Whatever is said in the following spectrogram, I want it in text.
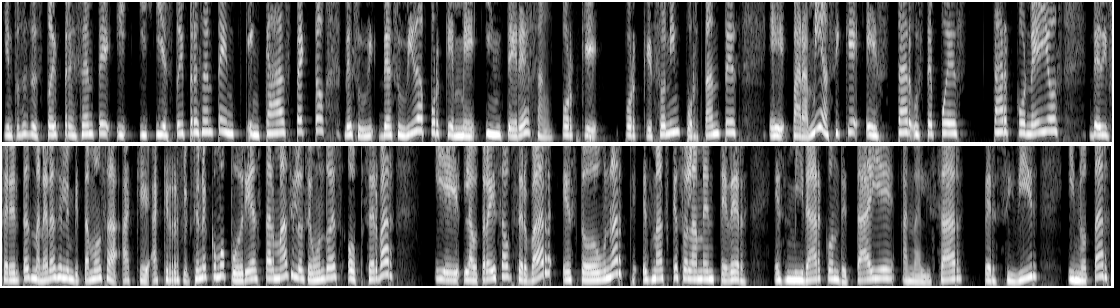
y entonces estoy presente y, y, estoy presente en, en, cada aspecto de su, de su vida porque me interesan, porque porque son importantes eh, para mí. Así que estar, usted puede estar con ellos de diferentes maneras y lo invitamos a, que, a que reflexione cómo podría estar más. Y lo segundo es observar. Y eh, la otra dice observar es todo un arte. Es más que solamente ver, es mirar con detalle, analizar, percibir y notar.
